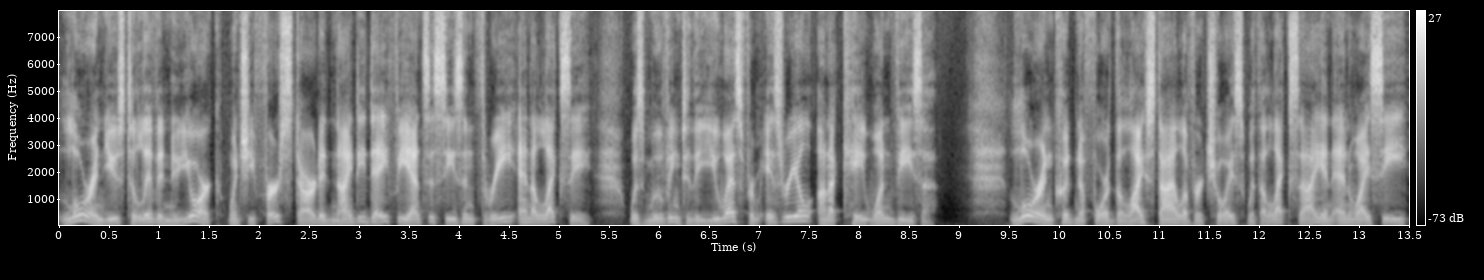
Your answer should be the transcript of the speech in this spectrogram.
Loren used to live in New York when she first started 90 Day Fiancé Season 3 and Alexei was moving to the U.S. from Israel on a K 1 visa. Loren couldn't afford the lifestyle of her choice with Alexei in NYC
